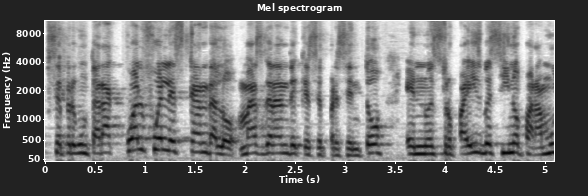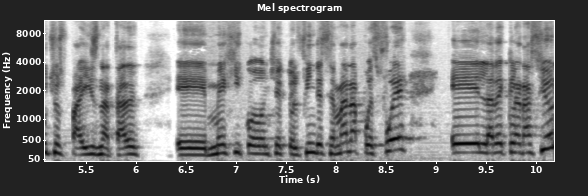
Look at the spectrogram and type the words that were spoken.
se preguntará cuál fue el escándalo más grande que se presentó en nuestro país vecino para muchos país natal, eh, México, Don Cheto, el fin de semana, pues fue eh, la declaración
